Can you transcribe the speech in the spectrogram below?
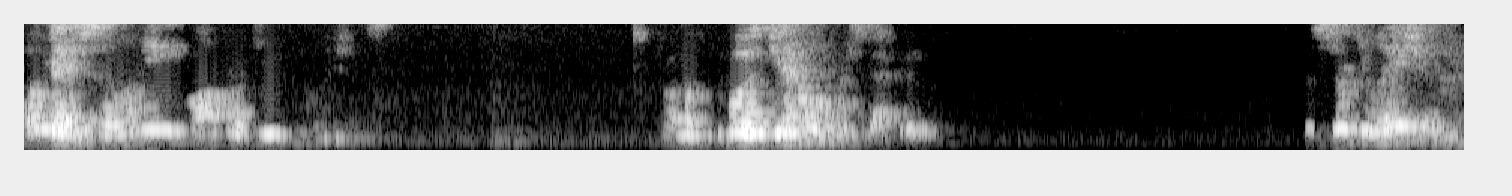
Okay, so let me offer a few conclusions. From the most general perspective, the circulation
